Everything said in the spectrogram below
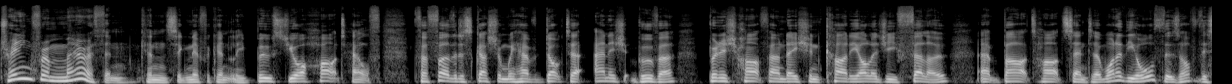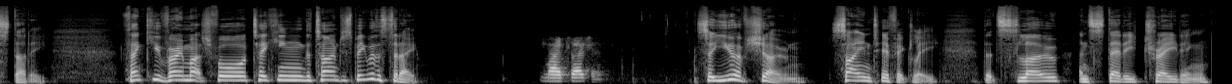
Training for a marathon can significantly boost your heart health. For further discussion, we have Dr. Anish Bhuva, British Heart Foundation Cardiology Fellow at Barts Heart Centre, one of the authors of this study. Thank you very much for taking the time to speak with us today. My pleasure. So, you have shown scientifically that slow and steady trading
